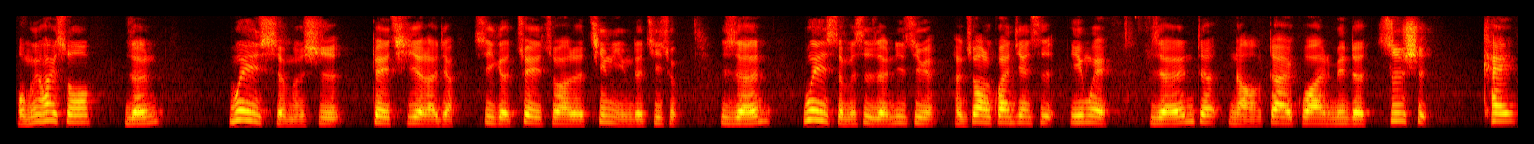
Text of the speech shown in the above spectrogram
我们会说，人为什么是？对企业来讲，是一个最重要的经营的基础。人为什么是人力资源？很重要的关键是因为人的脑袋瓜里面的知识，K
